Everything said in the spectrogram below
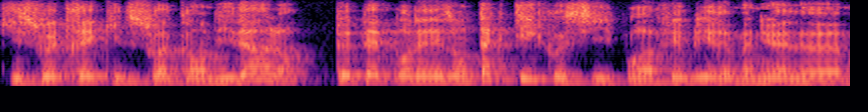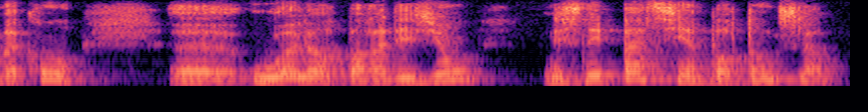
qui souhaiteraient qu'il soit candidat, alors peut-être pour des raisons tactiques aussi, pour affaiblir Emmanuel Macron, ou alors par adhésion, mais ce n'est pas si important que cela.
